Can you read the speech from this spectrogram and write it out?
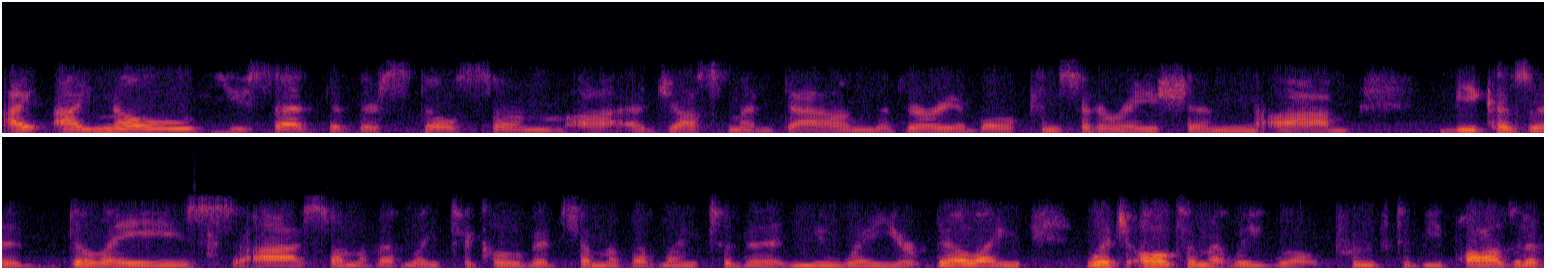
I know you said that there's still some uh, adjustment down the variable consideration. Because of delays, uh, some of it linked to COVID, some of it linked to the new way you're billing, which ultimately will prove to be positive.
